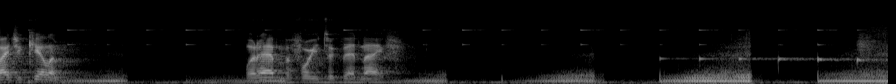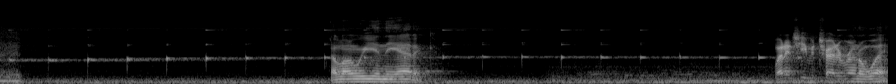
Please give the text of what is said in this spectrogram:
Why'd you kill him? What happened before you took that knife? How long were you in the attic? Why didn't you even try to run away?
